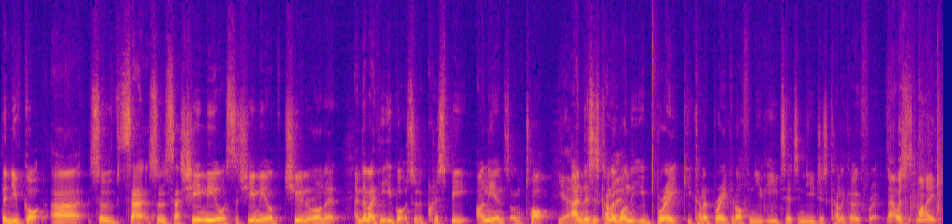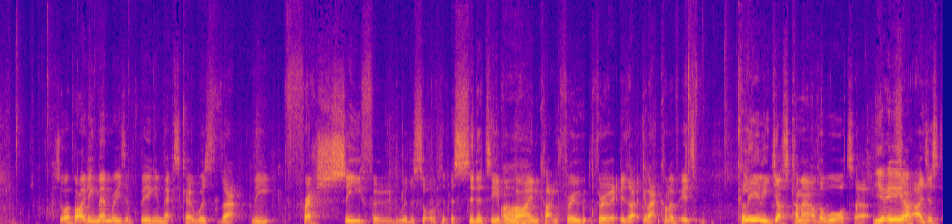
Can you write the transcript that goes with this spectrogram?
Then you've got uh, sort of sa- sort of sashimi or sashimi of tuna on it, and then I think you've got sort of crispy onions on top. Yeah, and this is really kind of one that you break. You kind of break it off and you eat it, and you just kind of go for it. That was my sort of abiding memories of being in Mexico was that the fresh seafood with the sort of acidity of the Oh. lime cutting through through it is that, that kind of it's clearly just come out of the water. Yeah, yeah, So yeah. I just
